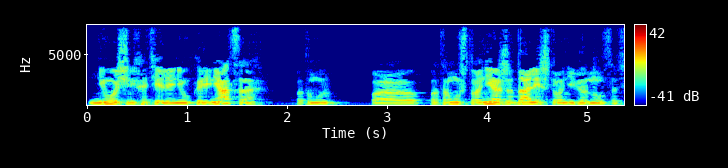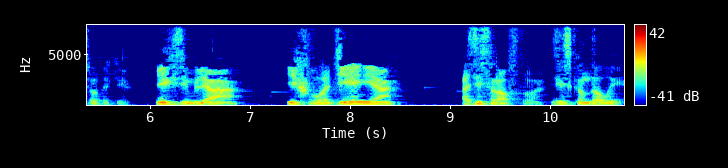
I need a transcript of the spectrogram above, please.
Не очень хотели они укореняться, потому, потому что они ожидали, что они вернутся все-таки. Их земля, их владения, а здесь рабство, здесь скандалы.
